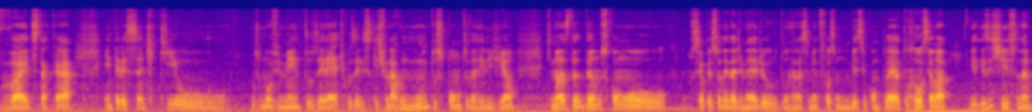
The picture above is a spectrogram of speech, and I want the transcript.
vai destacar, é interessante que o, os movimentos heréticos eles questionavam muitos pontos da religião que nós damos como se a pessoa da Idade Média ou do Renascimento fosse um imbecil completo, ou sei lá, existe isso, né?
